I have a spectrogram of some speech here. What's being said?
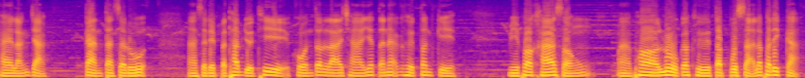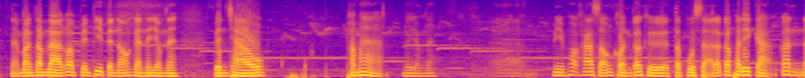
ภายหลังจากการตรัสรู้อ่าเสด็จประทับอยู่ที่โคนต้นราชายตนะก็คือต้นเกต มีพ่อค้าสองอพ่อลูกก็คือตับปุสะและพริกะนะบางตำราก็เป็นพี่เป็นน้องกันนะโยมนะ เป็นชาวพม่านะโยมนะ มีพ่อค้าสองคนก็คือตะปุสะแล้วก็พริกะก็น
